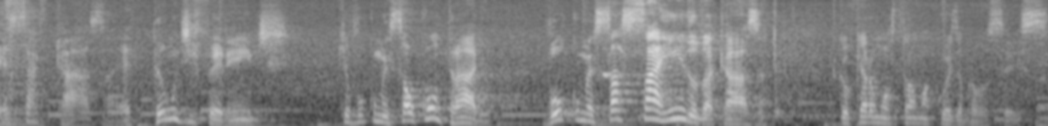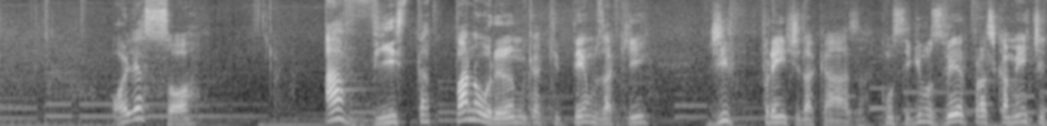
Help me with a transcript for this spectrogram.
Essa casa é tão diferente que eu vou começar ao contrário. Vou começar saindo da casa, porque eu quero mostrar uma coisa para vocês. Olha só a vista panorâmica que temos aqui de frente da casa. Conseguimos ver praticamente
